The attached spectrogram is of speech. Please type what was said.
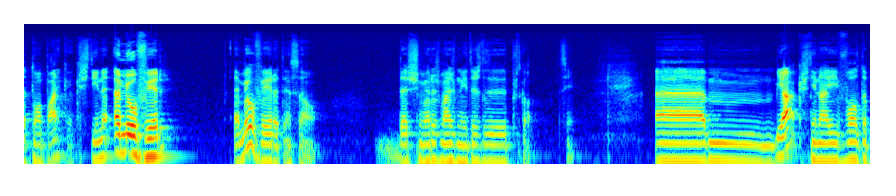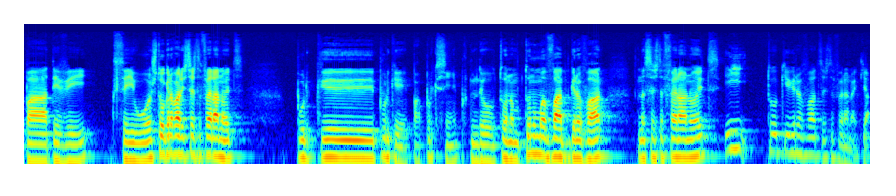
estão a par que a Cristina, a meu ver, a meu ver, atenção, das senhoras mais bonitas de Portugal. Sim. Hum, yeah, a Cristina aí volta para a TVI, que saiu hoje. Estou a gravar isto sexta-feira à noite. Porque. Porquê? Pá, porque sim, porque me deu. Estou numa vibe de gravar na sexta-feira à noite e estou aqui a gravar sexta-feira à noite. já.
